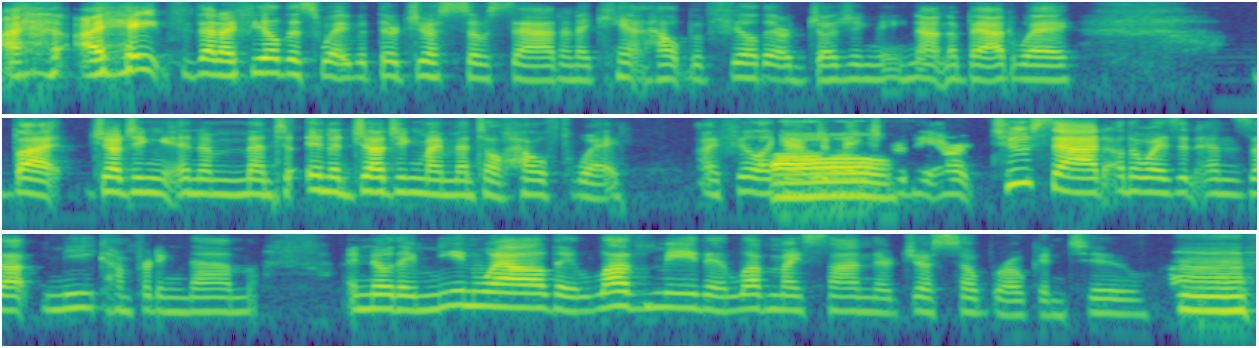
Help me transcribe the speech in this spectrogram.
I, I hate that I feel this way, but they're just so sad and I can't help but feel they're judging me, not in a bad way, but judging in a mental, in a judging my mental health way. I feel like I have to make Oh. sure they aren't too sad. Otherwise it ends up me comforting them. I know they mean well. They love me. They love my son. They're just so broken too. Mm.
